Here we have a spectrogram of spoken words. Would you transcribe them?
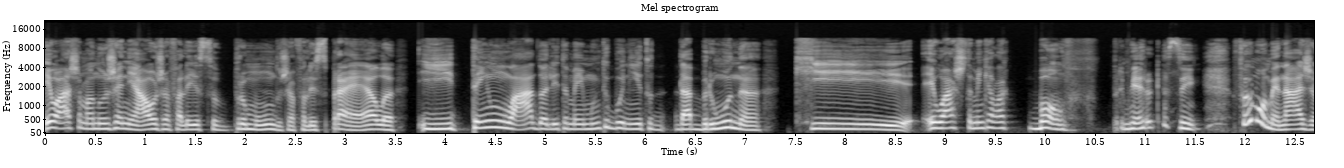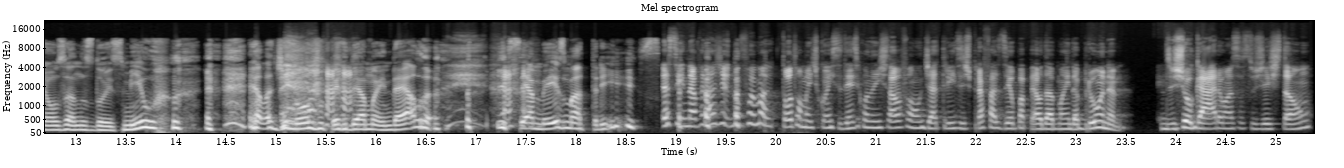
Eu acho a Manu genial, já falei isso pro mundo, já falei isso pra ela. E tem um lado ali também muito bonito da Bruna, que eu acho também que ela. Bom, Primeiro que assim, foi uma homenagem aos anos 2000, ela de novo perder a mãe dela e ser a mesma atriz. Assim, na verdade, não foi uma totalmente coincidência quando a gente estava falando de atrizes para fazer o papel da mãe da Bruna jogaram essa sugestão.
